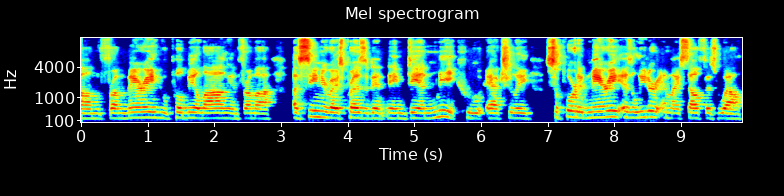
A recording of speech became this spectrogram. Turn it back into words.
um, from Mary, who pulled me along, and from a, a senior vice president named Dan Meek, who actually supported Mary as a leader and myself as well.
